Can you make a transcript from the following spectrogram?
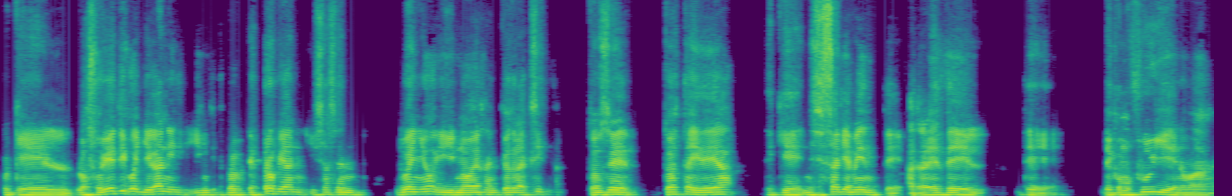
Porque los soviéticos llegan y, expropian y se hacen dueños y no dejan que otra exista. Entonces, toda esta idea de que necesariamente a través de, de, de cómo fluye nomás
